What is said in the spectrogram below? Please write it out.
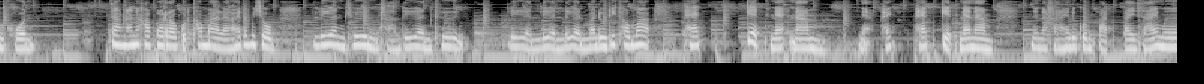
ทุกคน จากนั้นนะคะพอเรากดเข้ามาแล้วให้ท่านผู้ชมเลื่อนขึ้นค่ะเลื่อนขึ้น เลื่อนเลื่อนเลื่อนมาดูที่คำว่าแพ็กเกจแนะนำเนี่ยแพ็กแพ็กเกจแนะนำเนี่ยนะคะ ให้ทุกคนปัดไปซ้ายมือ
